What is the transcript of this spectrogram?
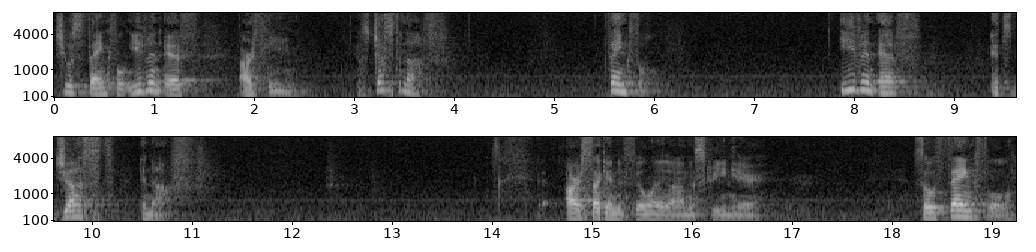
She was thankful, even if our theme, it was just enough. Thankful. Even if it's just enough. Our second fill in on the screen here. So thankful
